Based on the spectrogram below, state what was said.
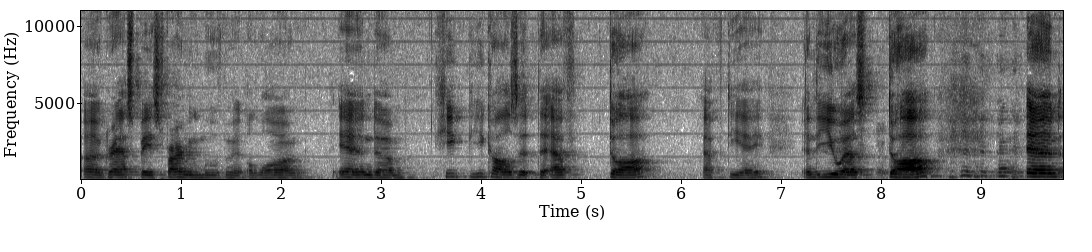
uh, grass-based farming movement along. And um, he, he calls it the FDA, FDA, and the US DA. and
